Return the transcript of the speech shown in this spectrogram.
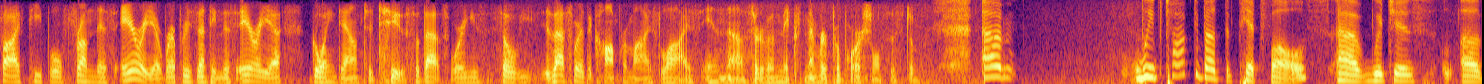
five people from this area representing this area going down to two. So that's where you so that's where the compromise lies in uh, sort of a mixed member proportional system. Um, we've talked about the pitfalls, uh, which is uh,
